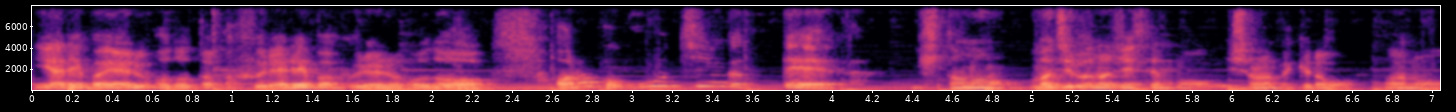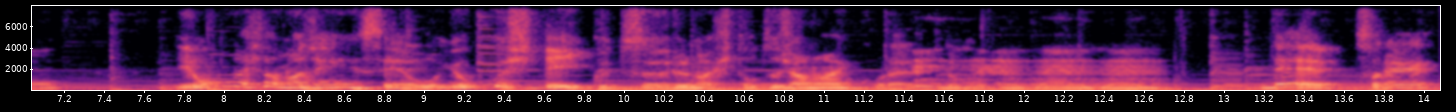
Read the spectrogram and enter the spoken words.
やればやるほどとか、触れれば触れるほど、あ、なんかコーチングって人の、まあ自分の人生も一緒なんだけど、あの、いろんな人の人生を良くしていくツールの一つじゃない？これ。って。うんうんうんうん。でそれ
